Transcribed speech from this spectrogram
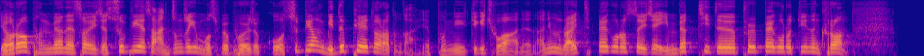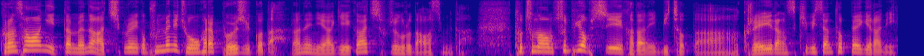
여러 방면에서 이제 수비에서 안정적인 모습을 보여줬고 수비형 미드필더라든가 본인이 뛰기 좋아하는 아니면 라이트백으로서 이제 인베티드 풀백으로 뛰는 그런 그런 상황이 있다면 아치그레이가 분명히 좋은 활약 보여줄 거다라는 이야기가 지속적으로 나왔습니다. 토트넘 수비 없이 가다니 미쳤다. 그레이랑 스킵이 센터백이라니.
